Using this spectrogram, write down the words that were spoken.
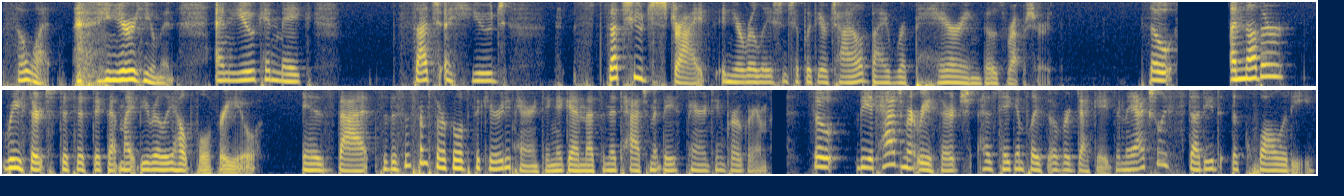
so what? You're human and you can make such a huge such huge strides in your relationship with your child by repairing those ruptures. So, another research statistic that might be really helpful for you is that so this is from Circle of Security Parenting. Again, that's an attachment-based parenting program. So, the attachment research has taken place over decades and they actually studied the quality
